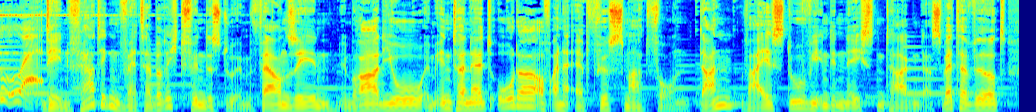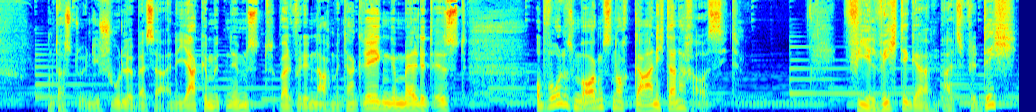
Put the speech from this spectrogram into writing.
cool. Den fertigen Wetterbericht findest du im Fernsehen, im Radio, im Internet oder auf einer App fürs Smartphone. Dann weißt du, wie in den nächsten Tagen das Wetter wird und dass du in die Schule besser eine Jacke mitnimmst, weil für den Nachmittag Regen gemeldet ist, obwohl es morgens noch gar nicht danach aussieht. Viel wichtiger als für dich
